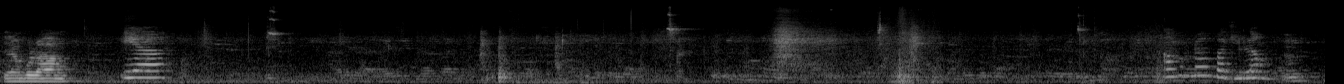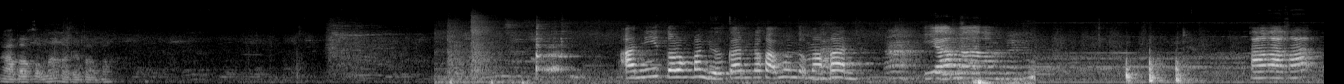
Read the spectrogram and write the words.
Jangan pulang. Iya. Kamu kenapa Gilang? Nggak apa kok mah, nggak ada apa-apa. Ani, tolong panggilkan kakakmu untuk makan. Iya, Mam. kakak.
